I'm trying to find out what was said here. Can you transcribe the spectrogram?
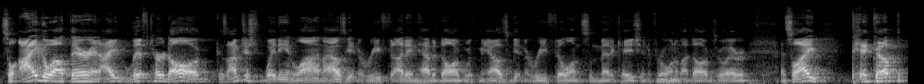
So I go out there and I lift her dog because I'm just waiting in line. I was getting a refill. I didn't have a dog with me. I was getting a refill on some medication for one of mm-hmm. my dogs or whatever. And so I pick up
